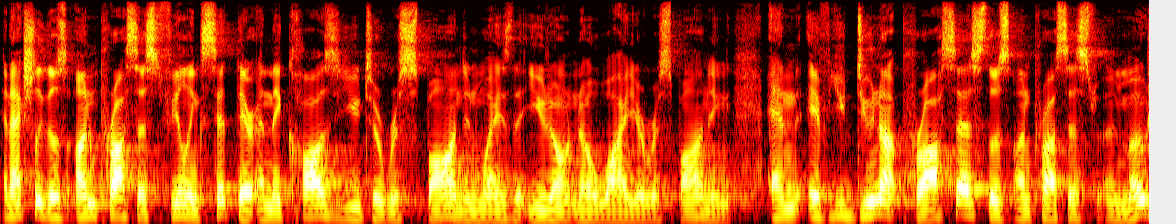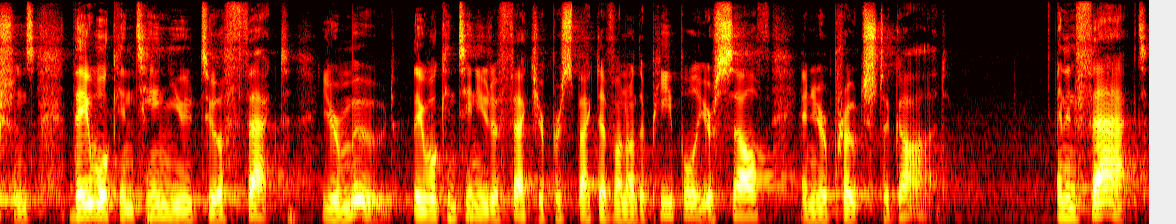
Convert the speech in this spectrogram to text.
And actually, those unprocessed feelings sit there and they cause you to respond in ways that you don't know why you're responding. And if you do not process those unprocessed emotions, they will continue to affect your mood. They will continue to affect your perspective on other people, yourself, and your approach to God. And in fact,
